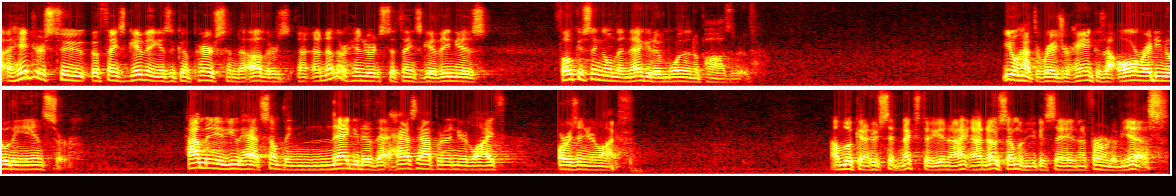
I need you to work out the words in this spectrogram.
A hindrance to of thanksgiving is a comparison to others. Another hindrance to thanksgiving is focusing on the negative more than the positive. You don't have to raise your hand because I already know the answer. How many of you have something negative that has happened in your life or is in your life? I'm looking at who's sitting next to you, and I, I know some of you could say an affirmative yes.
